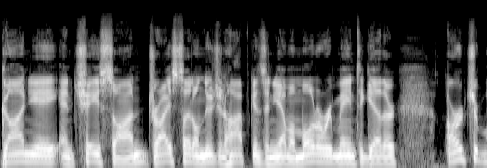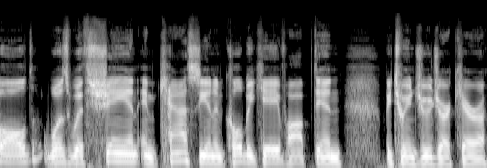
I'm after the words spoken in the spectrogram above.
Gagne and Chiasson. Draisaitl, Nugent Hopkins, and Yamamoto remain together. Archibald was with Sheahan and Kassian, and Colby Cave hopped in between Jujhar Khaira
